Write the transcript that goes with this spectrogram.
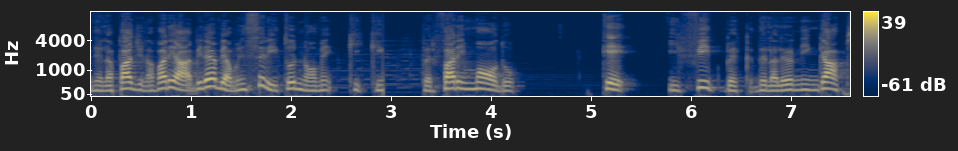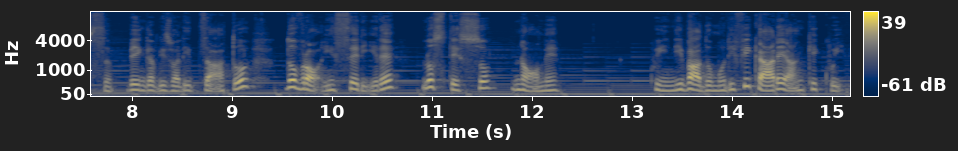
nella pagina variabile abbiamo inserito il nome Kiki. Per fare in modo che il feedback della Learning Apps venga visualizzato dovrò inserire lo stesso nome. Quindi vado a modificare anche qui.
